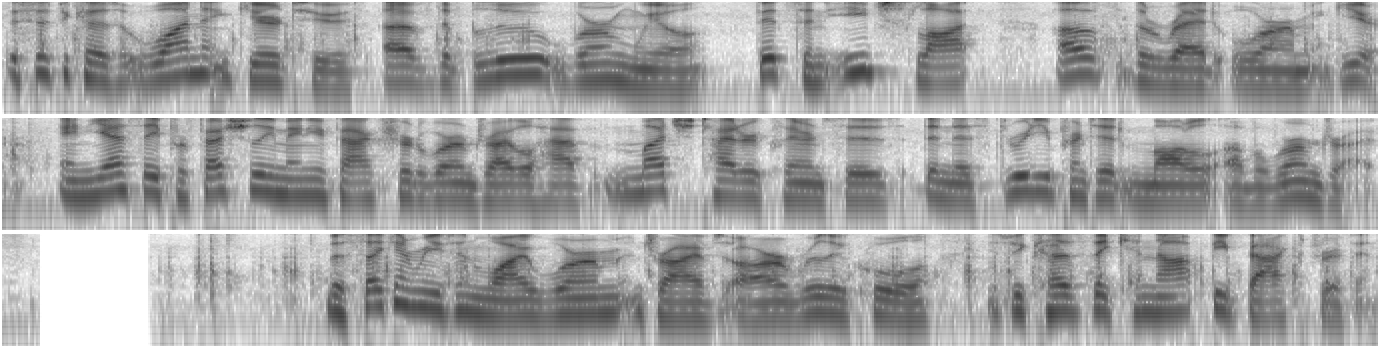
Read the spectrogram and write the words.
This is because one gear tooth of the blue worm wheel fits in each slot of the red worm gear. And yes, a professionally manufactured worm drive will have much tighter clearances than this 3D printed model of a worm drive. The second reason why worm drives are really cool is because they cannot be back driven.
